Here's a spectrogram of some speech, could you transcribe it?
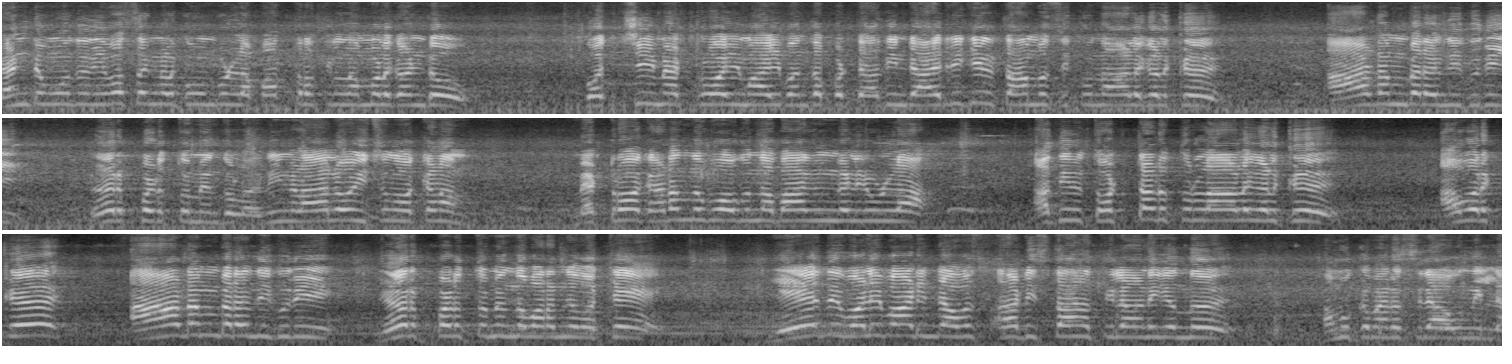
രണ്ട് മൂന്ന് ദിവസങ്ങൾക്ക് മുമ്പുള്ള പത്രത്തിൽ നമ്മൾ കണ്ടു കൊച്ചി മെട്രോയുമായി ബന്ധപ്പെട്ട് അതിന്റെ അരികിൽ താമസിക്കുന്ന ആളുകൾക്ക് ആഡംബര നികുതി ഏർപ്പെടുത്തുമെന്നുള്ളത് നിങ്ങൾ ആലോചിച്ച് നോക്കണം മെട്രോ കടന്നു പോകുന്ന ഭാഗങ്ങളിലുള്ള അതിന് തൊട്ടടുത്തുള്ള ആളുകൾക്ക് അവർക്ക് ആഡംബര നികുതി ഏർപ്പെടുത്തുമെന്ന് പറഞ്ഞതൊക്കെ ഏത് വഴിപാടിന്റെ അവസ്- അടിസ്ഥാനത്തിലാണ് എന്ന് നമുക്ക് മനസ്സിലാവുന്നില്ല.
